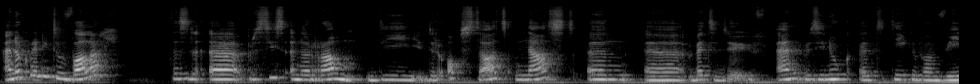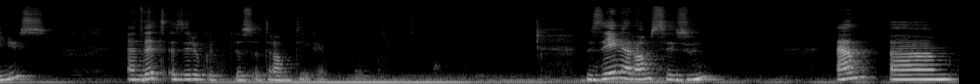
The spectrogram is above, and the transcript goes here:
En ook weer niet toevallig, het is uh, precies een ram die erop staat naast een uh, witte duif. En we zien ook het teken van Venus. En dit is hier ook het, dus het ramteken. We zijn in ramseizoen. En um,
